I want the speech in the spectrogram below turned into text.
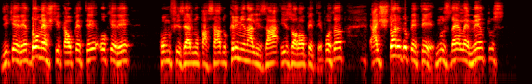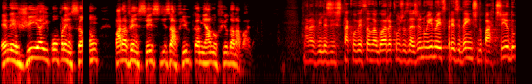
de querer domesticar o PT ou querer, como fizeram no passado, criminalizar e isolar o PT. Portanto, a história do PT nos dá elementos, energia e compreensão para vencer esse desafio e caminhar no fio da navalha. Maravilha, a gente está conversando agora com José Genuíno, ex-presidente do partido.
